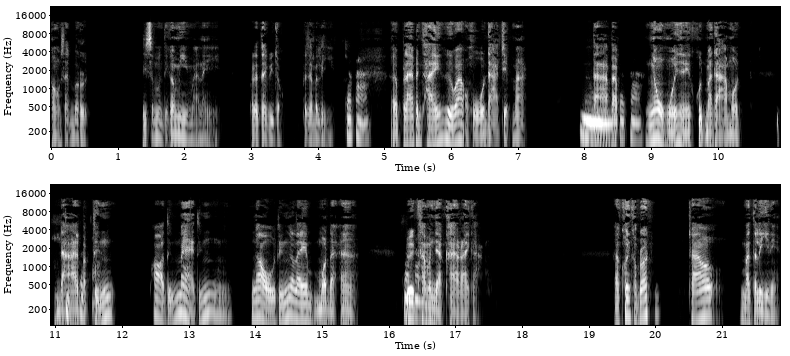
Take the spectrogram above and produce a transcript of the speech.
ของสัตว์บุรุษนี่สมมติที่เขามีมาในพระไตรปิฎกภาษาบาลีเจ้าค่ะแปลเป็นไทยก็คือว่าโอ้โหด่าเจ็บมากด่าแบบเง่าหัวไหนขุดมาด่าหมดด่าแบบถึงพ่อถึงแม่ถึงเง่าถึงอะไรหมดอะเออ ด้วยคำมันหยาบคายร้ายกาจคนขับรถเช้ามาตาลีเนี่ย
